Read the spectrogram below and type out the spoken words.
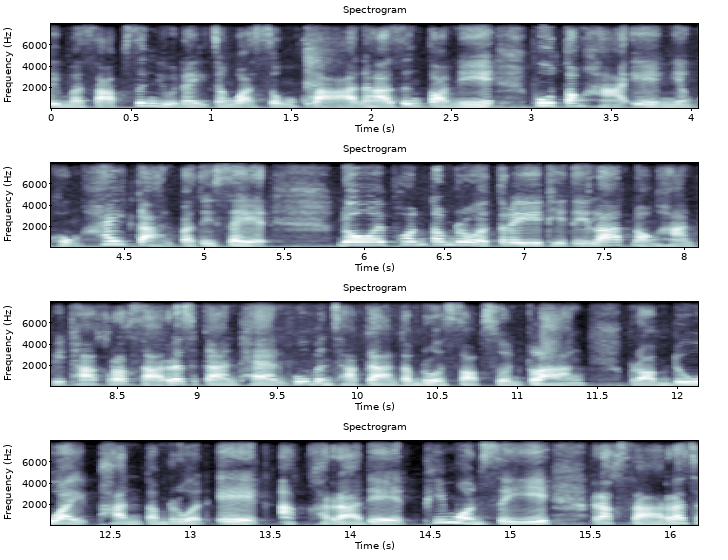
ริมทรัพย์ ซึ่งอยู่ในจังหวัดสงขลานะคะ ซึ่งตอนนี้ผู้ต้องหาเองยังคงให้การปฏิเสธ โดยพลตำรวจตรีถิติราชหนองหานพิทักษ์รักษาราชการแทนผู้บัญชาการตำรวจสอบสวนกลาง พร้อมด้วยพันตำรวจเอก อัคราเดชพิมลศรีรักษาราช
